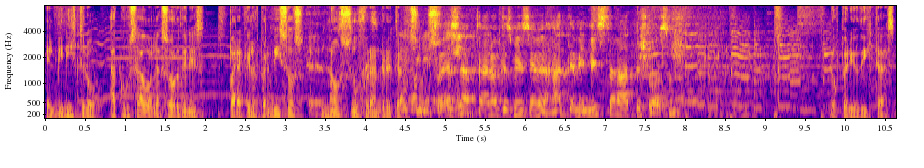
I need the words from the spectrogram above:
El ministro ha cruzado las órdenes para que los permisos no sufran retrasos. Los periodistas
